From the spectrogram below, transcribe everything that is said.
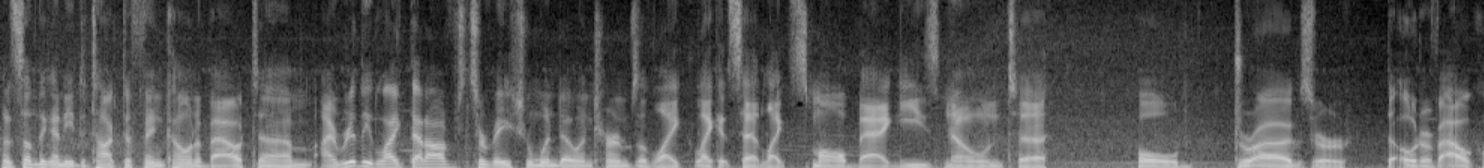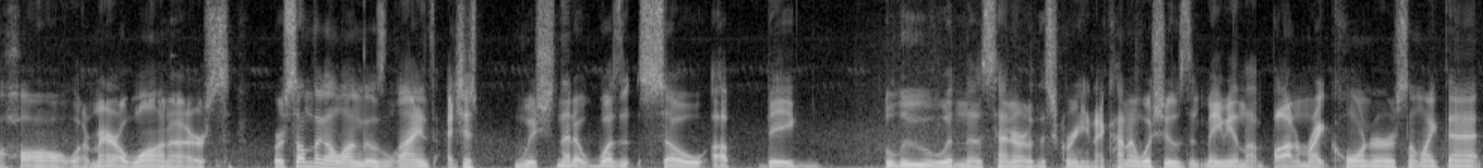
that's something I need to talk to FinKone about. Um, I really like that observation window in terms of like, like it said, like small baggies known to hold drugs or the odor of alcohol or marijuana or or something along those lines. I just wish that it wasn't so up big blue in the center of the screen. I kind of wish it was maybe in the bottom right corner or something like that.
